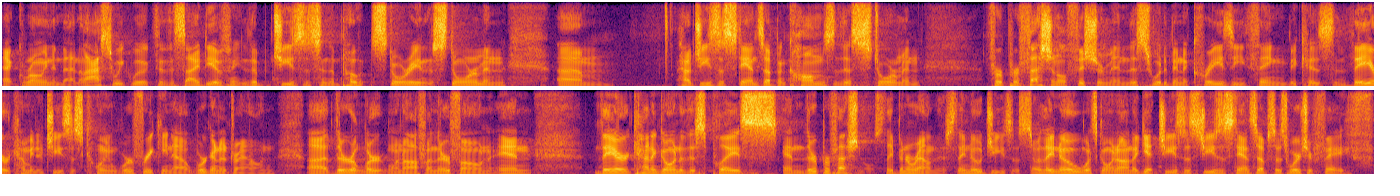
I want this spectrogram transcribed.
at growing in that? And last week, we looked at this idea of the Jesus and the boat story and the storm, and um, how Jesus stands up and calms this storm. And for professional fishermen, this would have been a crazy thing because they are coming to Jesus, going, "We're freaking out. We're going to drown." Uh, their alert went off on their phone, and they're kind of going to this place and they're professionals. They've been around this. They know Jesus. So they know what's going on. They get Jesus. Jesus stands up says, Where's your faith?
